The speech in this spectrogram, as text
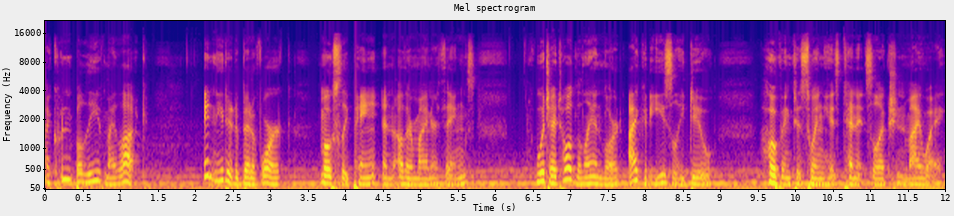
I couldn't believe my luck. It needed a bit of work, mostly paint and other minor things, which I told the landlord I could easily do, hoping to swing his tenant selection my way.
